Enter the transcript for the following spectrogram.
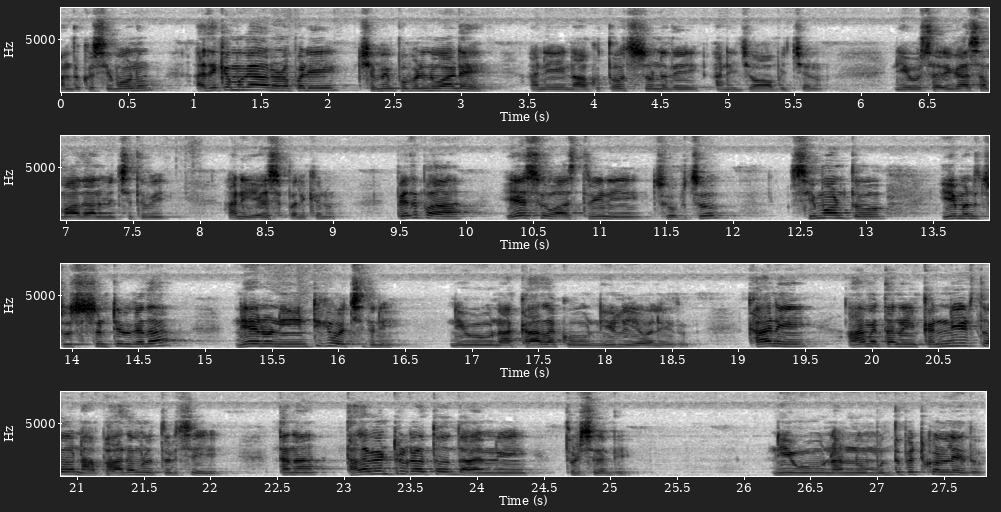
అందుకు సిమోను అధికముగా రుణపడి క్షమింపబడిన వాడే అని నాకు తోచుతున్నది అని జవాబిచ్చాను. నీవు సరిగా సమాధానమిచ్చితివి అని యేసు పలికెను. పిదప యేసు ఆ స్త్రీని చూపుచూ. సిమోన్తో ఈమెను చూస్తుంటివి కదా నేను నీ ఇంటికి వచ్చి తిని. నీవు నా కాళ్ళకు నీళ్ళు ఇవ్వలేదు. కానీ ఆమె తన కన్నీటితో నా పాదములు తుడిచి తన తల వెంట్రుకలతో దాన్ని తుడిచినది. నీవు నన్ను ముద్దు పెట్టుకోలేదు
